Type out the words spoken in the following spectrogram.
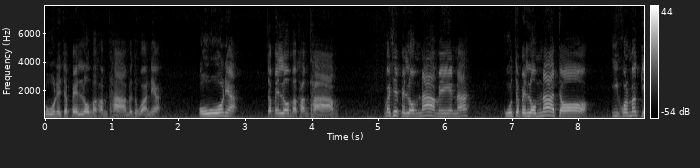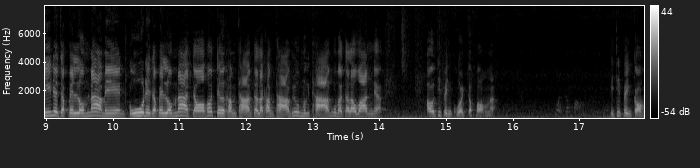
กูเนี่ยจะเป็นลมกับคำถามแล้วทุกวันเนี่ย กูเนี่ยจะเป็นลมกับคำถาม ไม่ใช่เป็นลมหน้าเมนนะ กูจะเป็นลมหน้าจอ อีคนเมื่อกี้เนี่ยจะเป็นลมหน้าเมน กูเนี่ยจะเป็นลมหน้าจอ เพราะเจอคำถามแต่ละคำถามที่มึงถามกูมาแต่ละวันเนี่ย เอาที่เป็นขวดกระป๋องอะขวดกระป๋องไอ้ที่เป็นกล่อง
